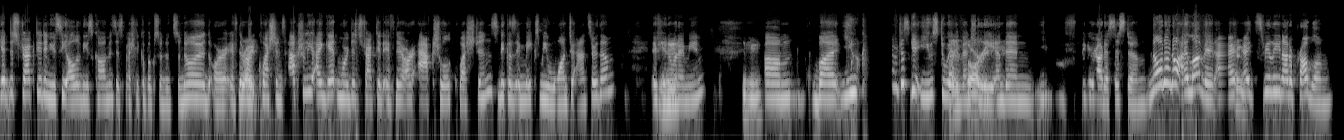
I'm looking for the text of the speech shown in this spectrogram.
get distracted and you see all of these comments, especially kapag sunod-sunod or if there right. are questions. Actually, I get more distracted if there are actual questions because it makes me want to answer them if you mm-hmm. know what I mean. Mm-hmm. Um, but you just get used to it I'm eventually, sorry. and then you figure out a system. No, no, no. I love it. I, it's really not a problem.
